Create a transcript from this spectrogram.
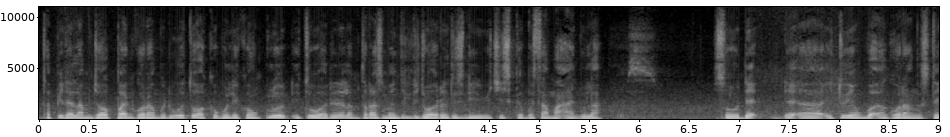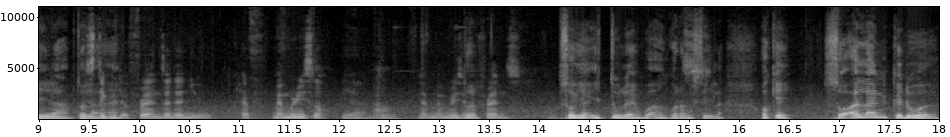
Tapi dalam jawapan korang berdua tu aku boleh conclude itu ada dalam teras mentality juara tu sendiri which is kebersamaan tu lah. Yes. So that, that uh, itu yang buatkan korang stay lah betul lah. Stick Eh? with the friends and then you have memories lah. Ya, Ah, betul. you have memories with the friends. So yang itulah yang buatkan korang stay lah. Okay, soalan kedua.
